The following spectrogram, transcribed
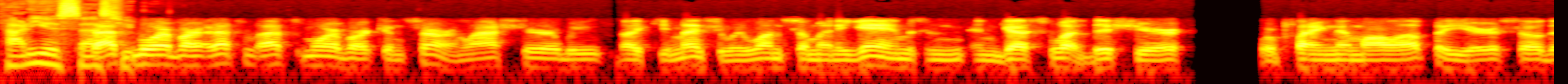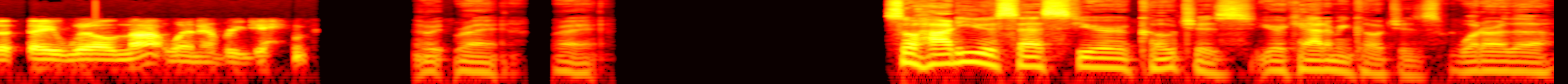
How do you assess? That's you? more of our that's that's more of our concern. Last year we like you mentioned we won so many games, and, and guess what? This year we're playing them all up a year so that they will not win every game. Right, right. So how do you assess your coaches, your academy coaches? What are the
